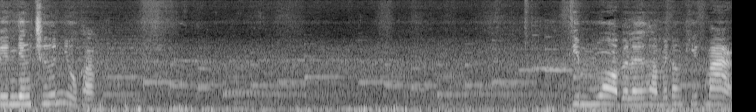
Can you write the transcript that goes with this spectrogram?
ดินยังชื้นอยู่ค่ะ จิ้มมั่วไปเลยค่ะ ไม่ต้องคิดมาก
